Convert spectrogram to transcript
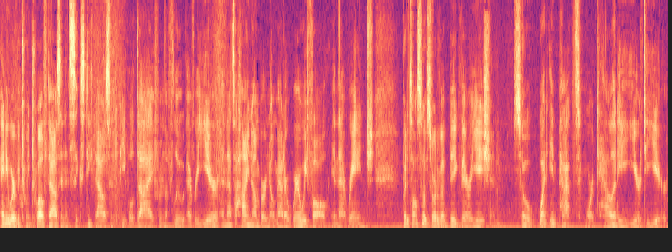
anywhere between 12,000 and 60,000 people die from the flu every year, and that's a high number no matter where we fall in that range. But it's also sort of a big variation. So, what impacts mortality year to year?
